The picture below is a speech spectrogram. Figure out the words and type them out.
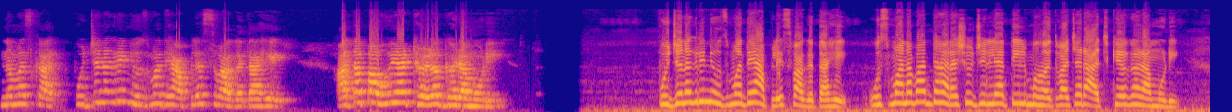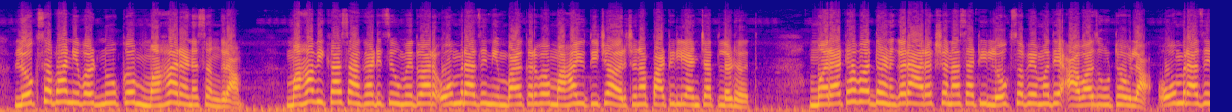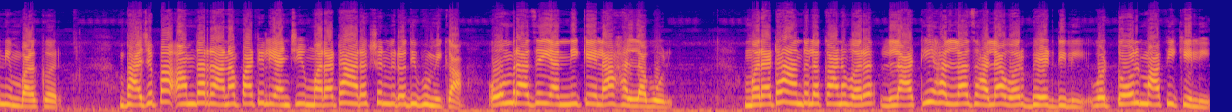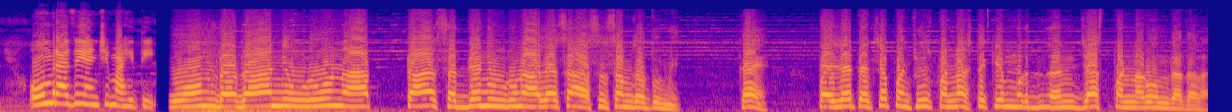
नमस्कार पूज्यनगरी न्यूजमध्ये आपलं स्वागत आहे. आता पाहूया ठळक घडामोडी. पूज्यनगरी न्यूजमध्ये आपले स्वागत आहे. उस्मानाबाद धाराशिव जिल्ह्यातील महत्त्वाच्या राजकीय घडामोडी. लोकसभा निवडणूक महारणसंग्राम. महाविकास आघाडीचे उमेदवार ओमराजे निंबाळकर व महायुतीच्या अर्चना पाटील यांच्यात लढत. मराठा व धनगर आरक्षणासाठी लोकसभेमध्ये आवाज उठवला ओमराजे निंबाळकर. भाजपा आमदार राणा पाटील यांची मराठा आरक्षण विरोधी भूमिका. ओमराजे यांनी केला हल्लाबोल. मराठा आंदोलकांवर लाठी हल्ला झाल्यावर भेट दिली व टोल माफी केली. ओमराजे यांची माहिती. ओम दादा निवडून आता सध्या निवडून आल्याचं असं समजा तुम्ही. काय? पहिल्यापेक्षा पंचवीस पन्नास टक्के मतदान जास्त पडणार ओम दादाला.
